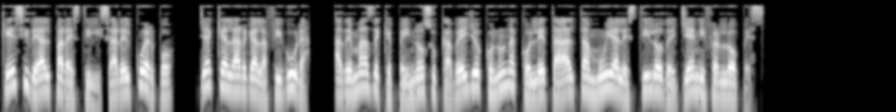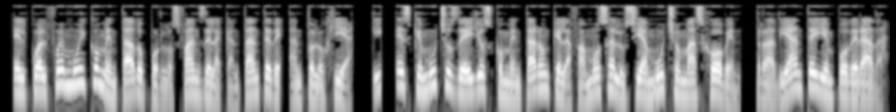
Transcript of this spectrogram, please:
que es ideal para estilizar el cuerpo, ya que alarga la figura, además de que peinó su cabello con una coleta alta muy al estilo de Jennifer López el cual fue muy comentado por los fans de la cantante de Antología, y es que muchos de ellos comentaron que la famosa lucía mucho más joven, radiante y empoderada.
